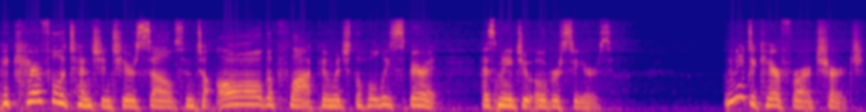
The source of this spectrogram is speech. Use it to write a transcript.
Pay careful attention to yourselves and to all the flock in which the Holy Spirit has made you overseers. We need to care for our church.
